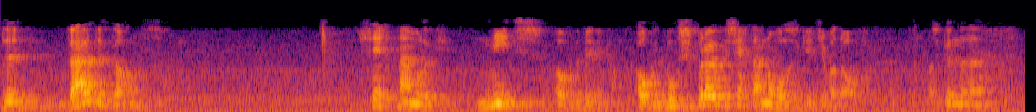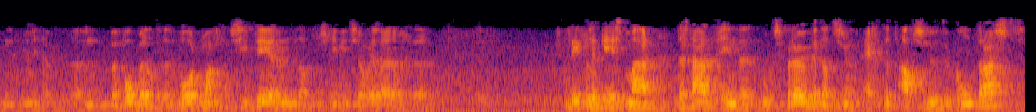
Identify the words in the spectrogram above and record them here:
de buitenkant zegt namelijk niets over de binnenkant. Ook het boek Spreuken zegt daar nog eens een keertje wat over. Als ik een, uh, een, bijvoorbeeld een woord mag citeren, dat misschien niet zo heel erg uh, liefelijk is, maar daar staat in het boek Spreuken, dat is echt het absolute contrast.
